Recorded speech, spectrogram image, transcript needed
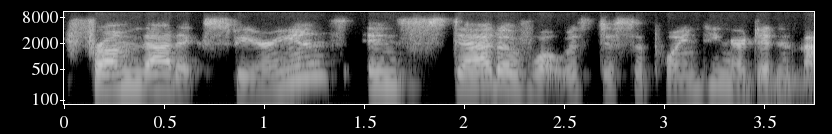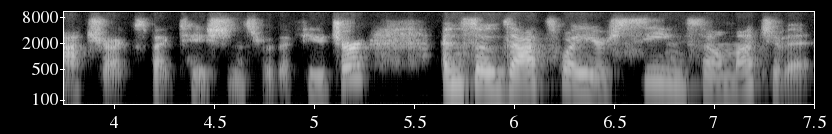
from that experience instead of what was disappointing or didn't match your expectations for the future. And so that's why you're seeing so much of it.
